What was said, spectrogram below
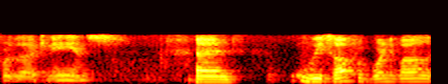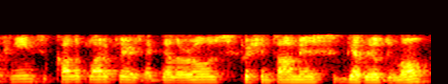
for the Canadians. And we saw for Bournival, the Canadians called up a lot of players like De La Rose, Christian Thomas, Gabriel Dumont.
